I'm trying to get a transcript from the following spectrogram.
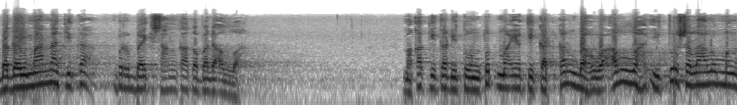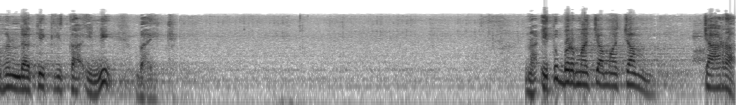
bagaimana kita berbaik sangka kepada Allah? Maka kita dituntut mengetikatkan bahwa Allah itu selalu menghendaki kita ini baik. Nah, itu bermacam-macam cara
